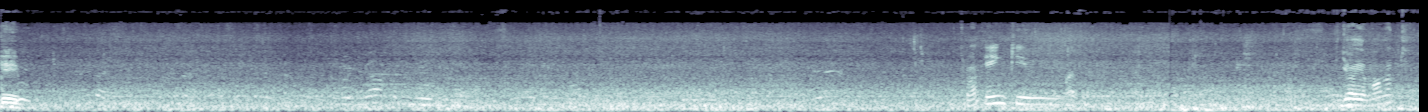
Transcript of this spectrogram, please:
Game. Thank you. Enjoy your moment.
